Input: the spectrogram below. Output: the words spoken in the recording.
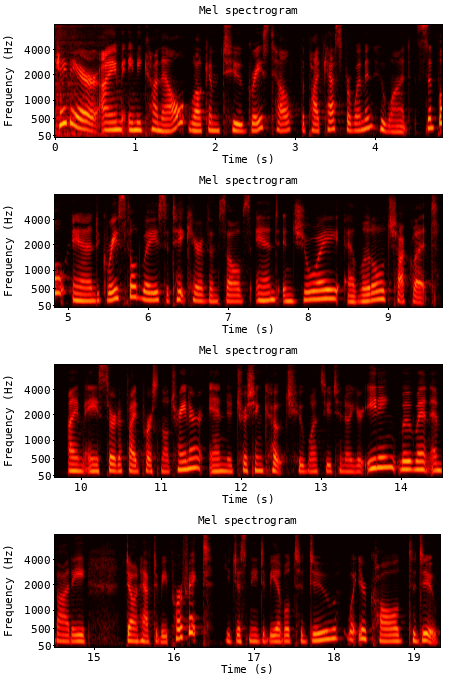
Hey there, I'm Amy Connell. Welcome to Graced Health, the podcast for women who want simple and grace filled ways to take care of themselves and enjoy a little chocolate. I'm a certified personal trainer and nutrition coach who wants you to know your eating, movement, and body don't have to be perfect. You just need to be able to do what you're called to do.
